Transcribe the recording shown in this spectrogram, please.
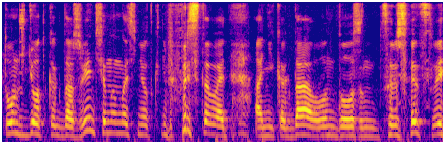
то он ждет, когда женщина начнет к нему приставать, а не когда он должен совершать свои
